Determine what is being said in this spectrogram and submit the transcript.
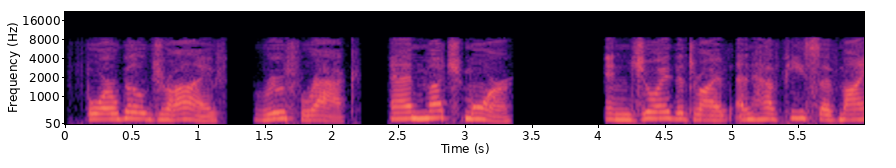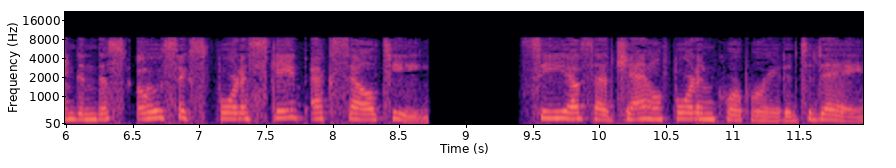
four-wheel drive, roof rack, and much more. Enjoy the drive and have peace of mind in this 06 Ford Escape XLT. See us at Jannell Ford Incorporated today.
